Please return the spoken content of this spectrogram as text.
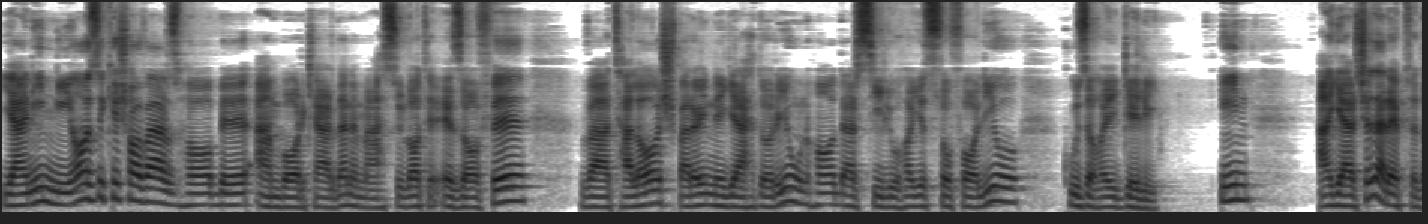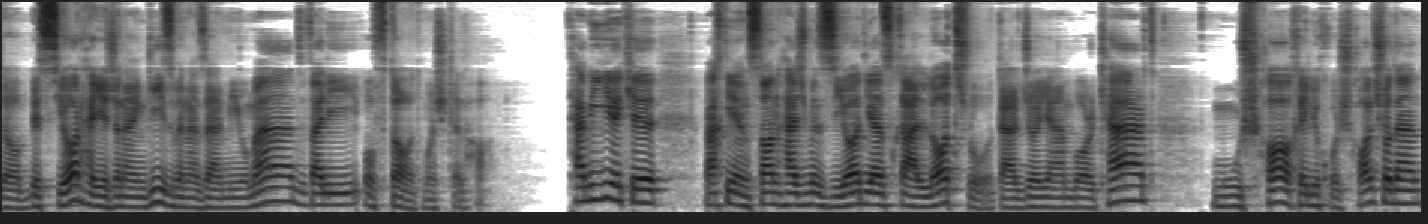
یعنی نیاز کشاورزها به انبار کردن محصولات اضافه و تلاش برای نگهداری اونها در سیلوهای سفالی و کوزه های گلی. این اگرچه در ابتدا بسیار هیجان انگیز به نظر می اومد ولی افتاد مشکل ها طبیعیه که وقتی انسان حجم زیادی از غلات رو در جای انبار کرد موشها خیلی خوشحال شدند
